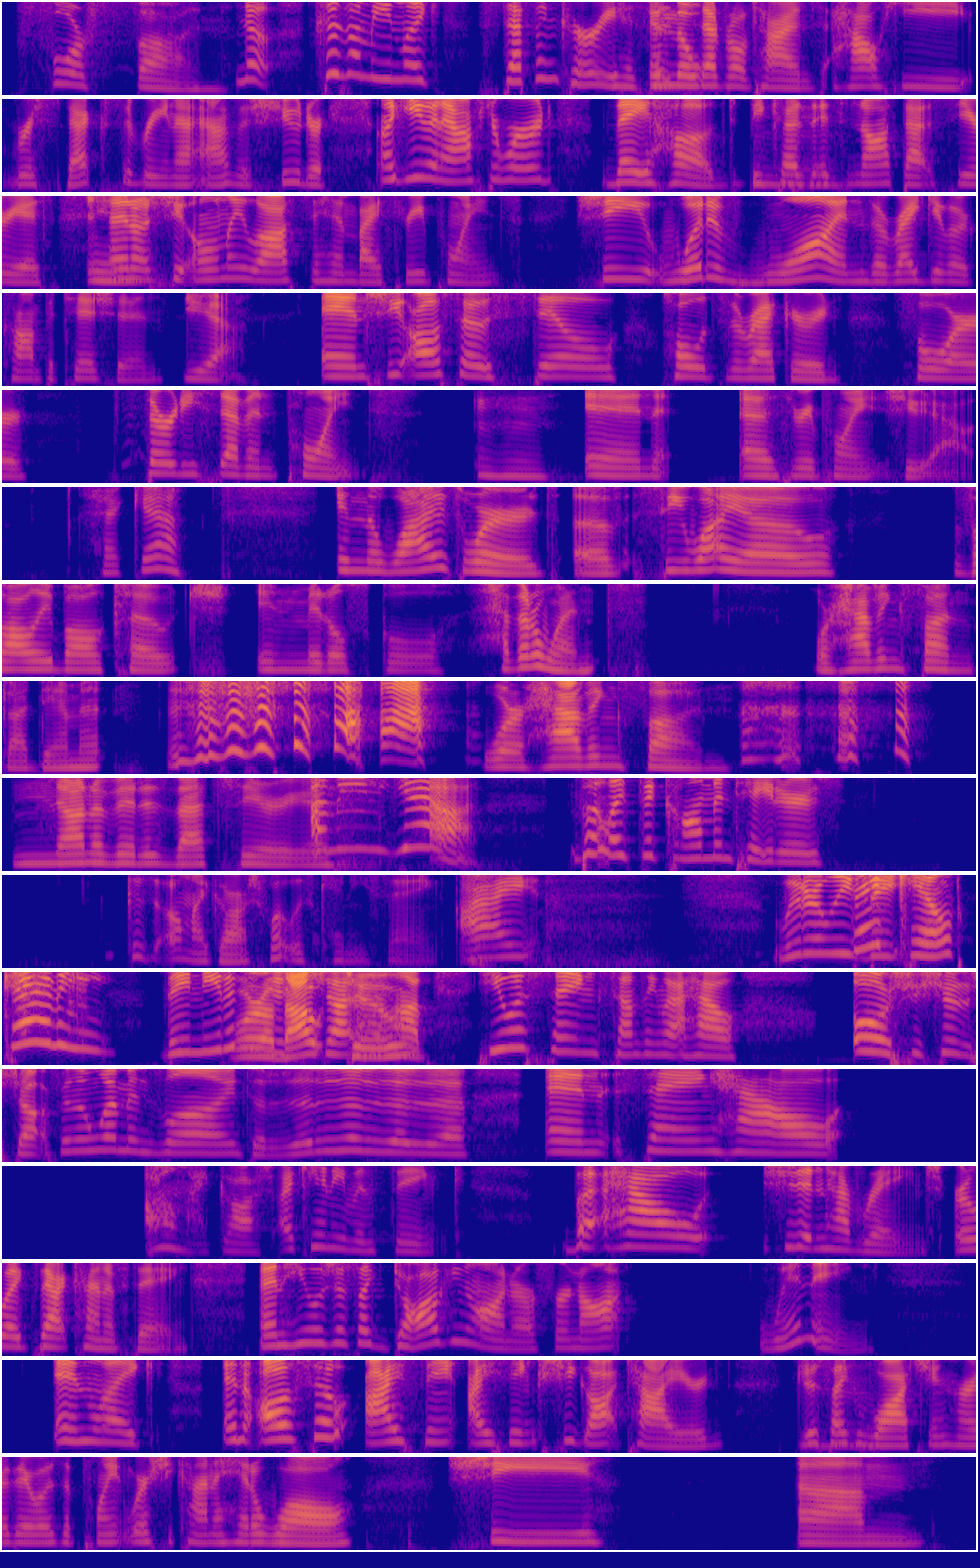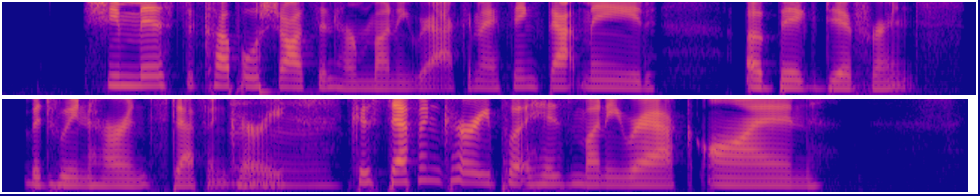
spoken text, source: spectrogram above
for fun. No, because I mean, like Stephen Curry has said several times how he respects Sabrina as a shooter. Like even afterward, they hugged because Mhm. it's not that serious. And uh, she only lost to him by three points. She would have won the regular competition, yeah. and she also still holds the record for thirty-seven points Mhm. in a three-point shootout. Heck yeah. In the wise words of CYO volleyball coach in middle school, Heather Wentz, we're having fun, goddammit. We're having fun. None of it is that serious. I mean, yeah, but like the commentators, because oh my gosh, what was Kenny saying? I literally they killed Kenny. They needed We're to just shut him up. He was saying something about how oh she should have shot from the women's line, and saying how oh my gosh, I can't even think, but how she didn't have range or like that kind of thing, and he was just like dogging on her for not winning, and like and also I think I think she got tired just like Mhm. watching her. There was a point where she kind of hit a wall. She um she missed a couple shots in her money rack and I think that made a big difference between her and Stephen Curry Mhm. cuz Stephen Curry put his money rack on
